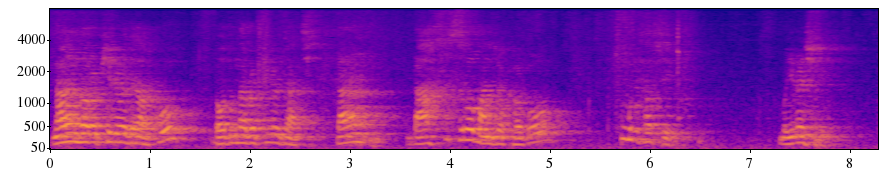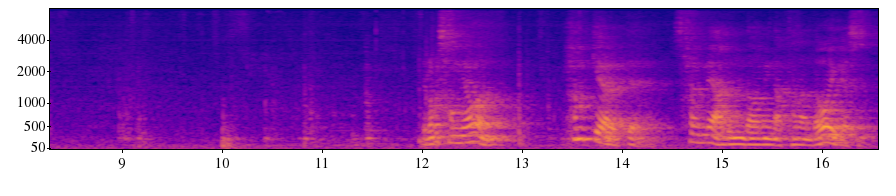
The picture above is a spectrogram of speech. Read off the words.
나는 너를 필요하지 않고 너도 나를 필요하지 않지. 나는 나 스스로 만족하고 충분히 살 수 있고 뭐 이런 식이에요. 여러분 성령은 함께할 때 삶의 아름다움이 나타난다고 얘기했습니다.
